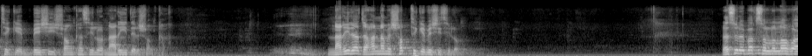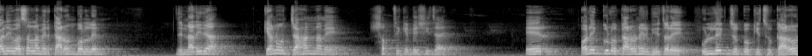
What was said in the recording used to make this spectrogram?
থেকে বেশি সংখ্যা ছিল নারীদের সংখ্যা। নারীরা জাহান নামে সব থেকে বেশি ছিল। রাসুল পাক সাল্লাহ আলী ওয়াসাল্লামের কারণ বললেন যে নারীরা কেন জাহান নামে সব থেকে বেশি যায়? এর অনেকগুলো কারণের ভিতরে উল্লেখযোগ্য কিছু কারণ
